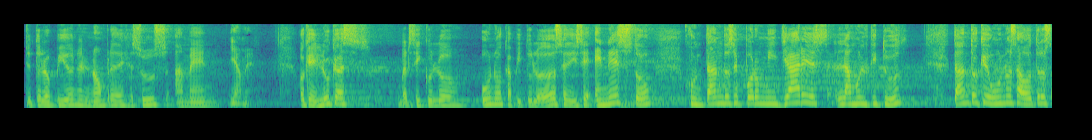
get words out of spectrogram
Yo te lo pido en el nombre de Jesús. Amén y amén. Ok, Lucas, versículo 1, capítulo 12, dice, en esto, juntándose por millares la multitud, tanto que unos a otros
